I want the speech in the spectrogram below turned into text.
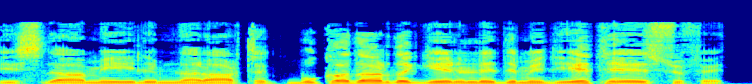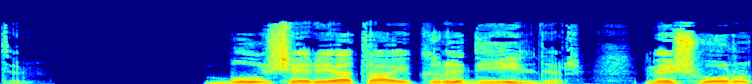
İslami ilimler artık bu kadar da geriledi mi diye teessüf ettim. Bu şeriata aykırı değildir. Meşhur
